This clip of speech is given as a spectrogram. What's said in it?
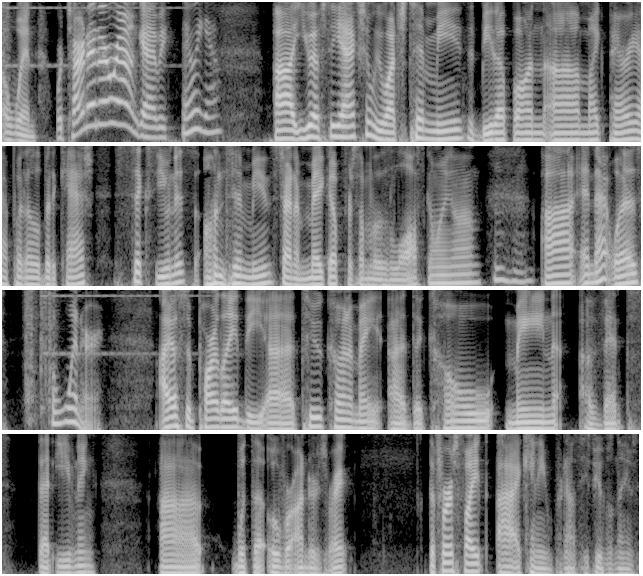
a win. We're turning it around, Gabby. There we go. Uh, UFC action. We watched Tim Means beat up on uh, Mike Perry. I put a little bit of cash, six units on Tim Means, trying to make up for some of this loss going on. hmm Uh, and that was a winner. I also parlayed the uh, two co-main, uh, the co-main events that evening uh, with the over-unders, right? The first fight, I can't even pronounce these people's names.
